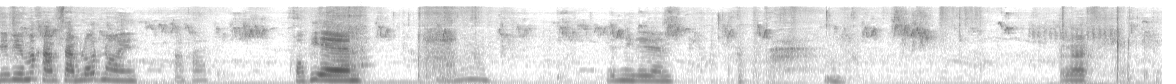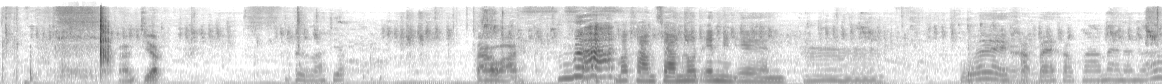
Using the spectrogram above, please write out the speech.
รีวิวมะขามสามรสหน่อยเอาค่ะของพี่แอนอืมเอ็ดมินแอนเป็นไงหวานเจี๊ยบเออว่าเจี๊ยบตาหวานมะขามสามรสเอ็ดมินแอนอืมโอ้ยขับไปขับมาแม่นั้นแล้ว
